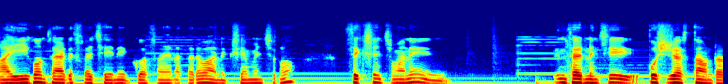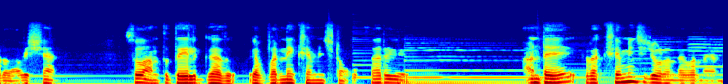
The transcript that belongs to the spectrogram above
ఆ ఈగోని సాటిస్ఫై చేయని కోసం అయినా సరే వాడిని క్షమించడం శిక్షించమని ఇన్సైడ్ నుంచి పుష్ చేస్తూ ఉంటాడు ఆ విషయాన్ని. సో అంత తేలిక కాదు ఎవరిని క్షమించడం ఒకసారి అంటే ఇక్కడ క్షమించి చూడండి ఎవరినైనా.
